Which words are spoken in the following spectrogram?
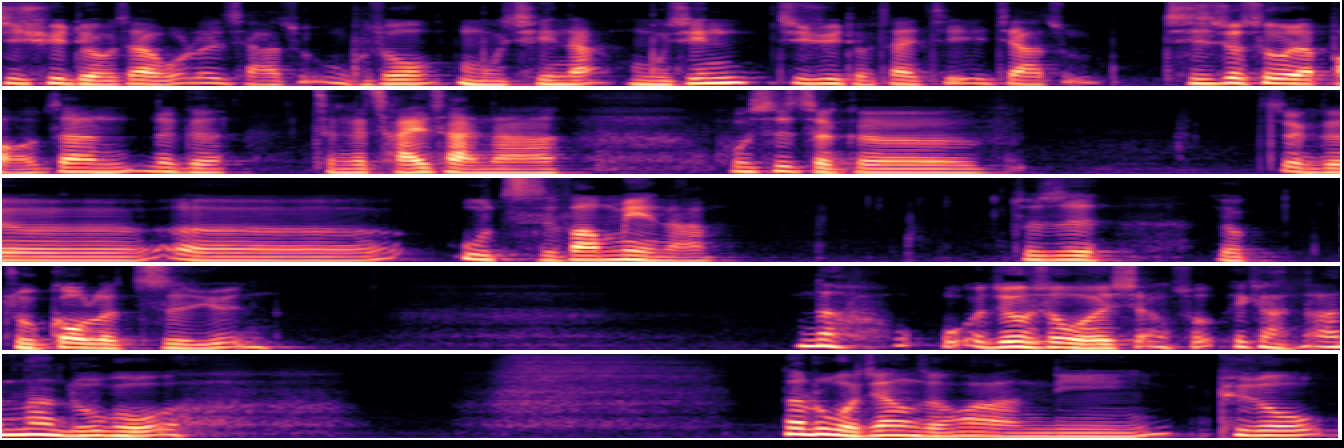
继续留在我的家族。我说母亲啊，母亲继续留在自己家族，其实就是为了保障那个整个财产啊，或是整个。整个呃物质方面啊，就是有足够的资源。那我就时候我会想说，哎呀，那，那如果那如果这样子的话，你譬如说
